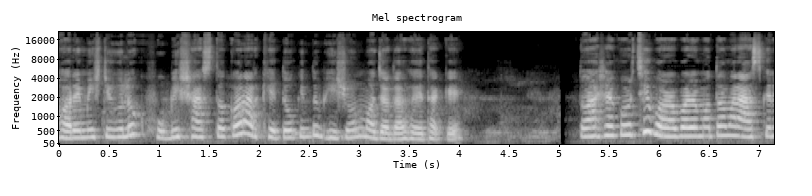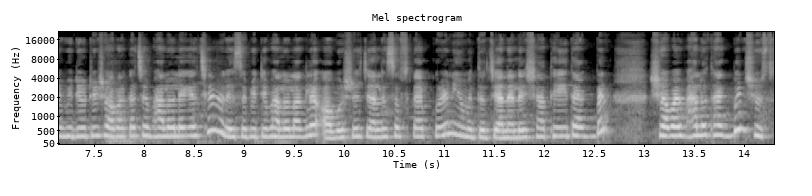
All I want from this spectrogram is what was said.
ঘরে মিষ্টিগুলো খুবই স্বাস্থ্যকর আর খেতেও কিন্তু ভীষণ মজাদার হয়ে থাকে। তো আশা করছি বরাবরের মতো আমার আজকের ভিডিওটি সবার কাছে ভালো লেগেছে। রেসিপিটি ভালো লাগলে অবশ্যই চ্যানেল সাবস্ক্রাইব করে নিয়মিত চ্যানেলের সাথেই থাকবেন। সবাই ভালো থাকবেন, সুস্থ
